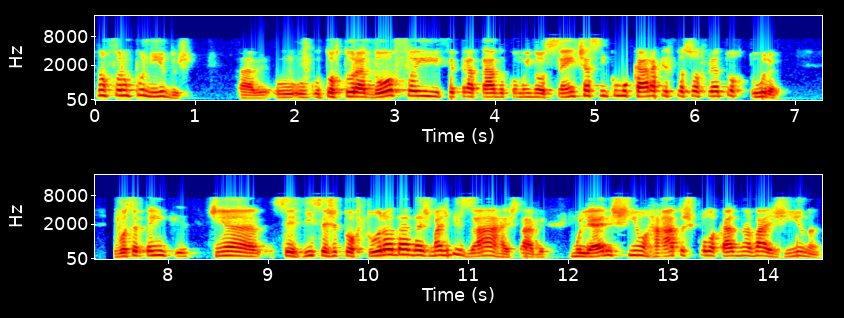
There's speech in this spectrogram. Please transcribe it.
não foram punidos. Sabe? O, o, torturador foi, foi tratado como inocente, assim como o cara que sofreu a tortura. Você tem, tinha serviços de tortura das mais bizarras, sabe? Mulheres tinham ratos colocados na vagina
